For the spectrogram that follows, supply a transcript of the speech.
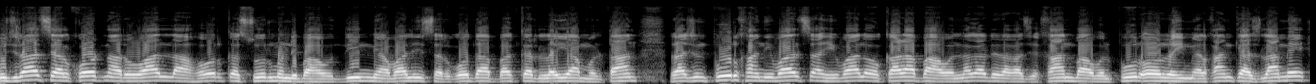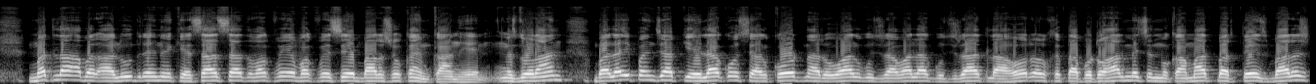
گجرات، سیالکوٹ، ناروال، لاہور کسور منڈی بہاؤدین میاوالی، سرگودا، بکر، لیا، ملتان راجنپور خانیوال، ساہیوال، اوکاڑا، بہاول نگر، ڈیرہ غازی خان بہاولپور اور رحیم الخان کے اضلاع میں مطلع ابر آلود رہنے کے ساتھ ساتھ وقفے وقفے سے بارشوں کا امکان ہے۔ اس دوران بالائی پنجاب کے علاقوں سیالکوٹ، ناروال، گجراوالا، گجرات، لاہور اور خطہ پٹوہار میں چند مقامات پر تیز بارش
